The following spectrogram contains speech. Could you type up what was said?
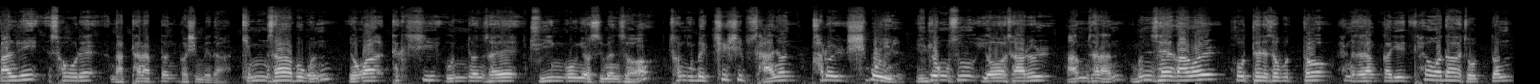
빨리 서울에 나타났던 것입니다. 김사복은 영화 택시 운전사의 주인공이었으면서 1974년 Helen 8월 15일 유경수 여사를 암살한 문세강을 호텔에서부터 행사장까지 태워다 줬던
